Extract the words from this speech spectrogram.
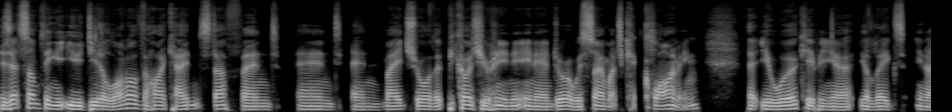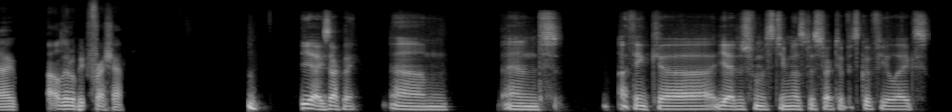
is that something that you did a lot of the high cadence stuff and and and made sure that because you're in in Andorra with so much climbing that you were keeping your your legs you know a little bit fresher. Yeah, exactly. Um, and I think, uh, yeah, just from a stimulus perspective, it's good for your legs.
